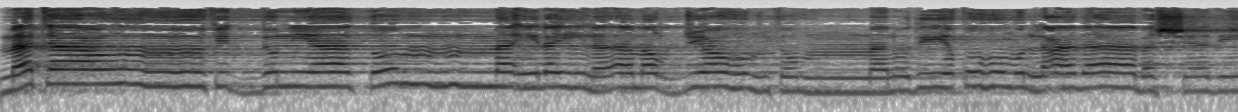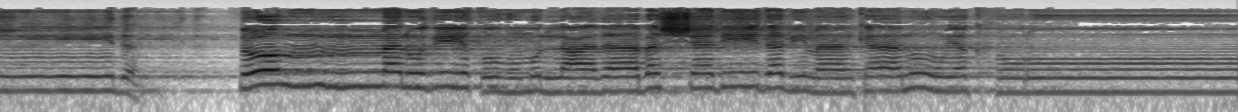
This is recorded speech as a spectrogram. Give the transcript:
متاع في الدنيا ثم إلينا مرجعهم ثم نذيقهم العذاب الشديد. ثم نذيقهم العذاب الشديد بما كانوا يكفرون.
